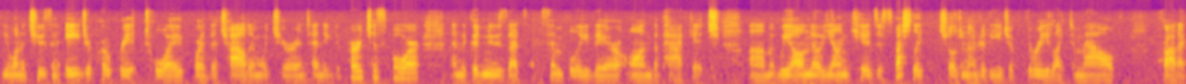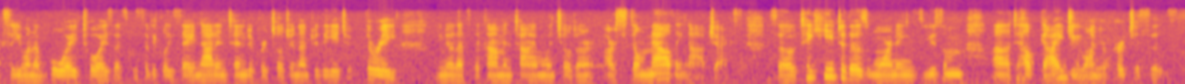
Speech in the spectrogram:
You want to choose an age appropriate toy for the child in which you're intending to purchase for, and the good news that's simply there on the package. Um, we all know young kids, especially children under the age of three, like to mouth products. So you want to avoid toys that specifically say not intended for children under the age of three. We know that's the common time when children are still mouthing objects. So take heed to those warnings. Use them uh, to help guide you on your purchases.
